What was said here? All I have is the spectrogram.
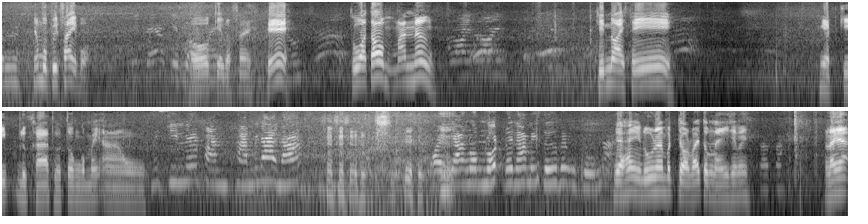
น ยังบ่ปิดไฟบ่ปิดแล้วเก็บหลอดโอ้เก็บดอกไฟเฮ้ถั่วต้มมันนึ่งอร่อยอร่อยกินหน่อยสิเงียบกริบลูกค้าถั่วต้มก็ไม่เอา ไม่กินเลยทานทานไม่ได้นะปล่อยยางลมรถเลยนะ ไม่ซื้อไม่อุดหนุนอะอย่าให้รู้นะมันจอดไว้ตรงไหนใช่ไหมไปไปอะไรอะ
